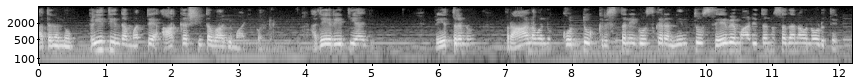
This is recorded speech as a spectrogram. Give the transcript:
ಆತನನ್ನು ಪ್ರೀತಿಯಿಂದ ಮತ್ತೆ ಆಕರ್ಷಿತವಾಗಿ ಮಾಡಿಕೊಂಡರು. ಅದೇ ರೀತಿಯಾಗಿ ಪೇತ್ರನು ಪ್ರಾಣವನ್ನು ಕೊಟ್ಟು ಕ್ರಿಸ್ತನಿಗೋಸ್ಕರ ನಿಂತು ಸೇವೆ ಮಾಡಿದ್ದನ್ನು ಸದಾ ನಾವು ನೋಡುತ್ತೇವೆ.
